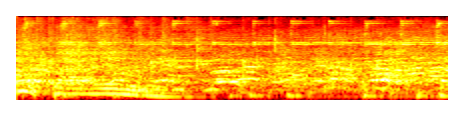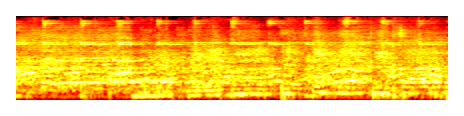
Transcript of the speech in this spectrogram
หลุดไปขยับขยับมาเต็มจับยาทีซ้ายเข้าไป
